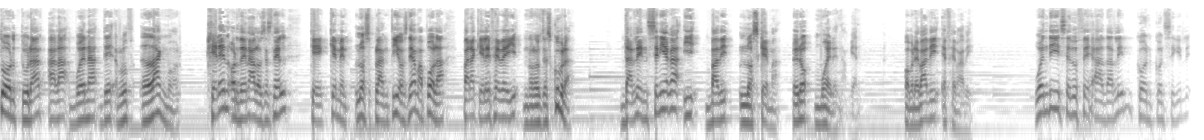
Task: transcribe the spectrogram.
torturar a la buena de Ruth Langmore. Helen ordena a los Snell que quemen los plantíos de amapola para que el FBI no los descubra. Darlene se niega y Buddy los quema, pero muere también. Pobre Buddy, F. Buddy. Wendy seduce a Darlene con conseguirle...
